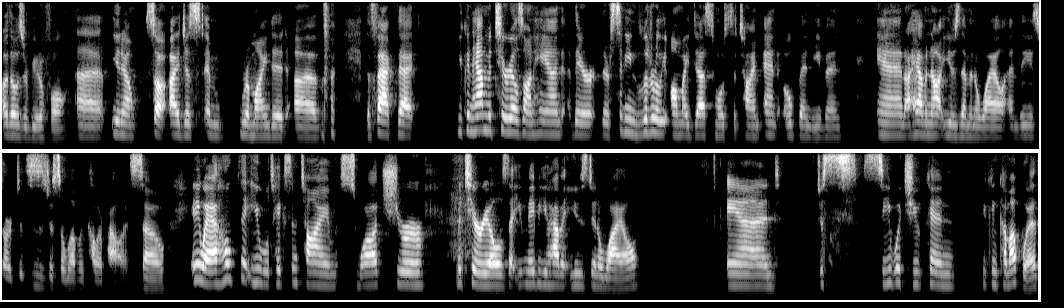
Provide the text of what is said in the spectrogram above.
Oh, those are beautiful. Uh, you know, so I just am reminded of the fact that you can have materials on hand. They're they're sitting literally on my desk most of the time and open even and I have not used them in a while. And these are this is just a lovely color palette. So anyway, I hope that you will take some time, swatch your materials that you maybe you haven't used in a while, and just see what you can you can come up with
